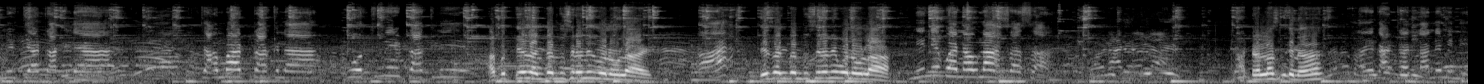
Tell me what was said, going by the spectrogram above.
मिरच्या टाकल्या चांबाट टाकला कोथमीर टाकली. आपण ते सांगता दुसऱ्यानेच बनवला आहे. आ? ते सांगता दुसऱ्याने बनवला. मीने बनवला असा असा. नाही ना? नाही घाटाला नाही मीने.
